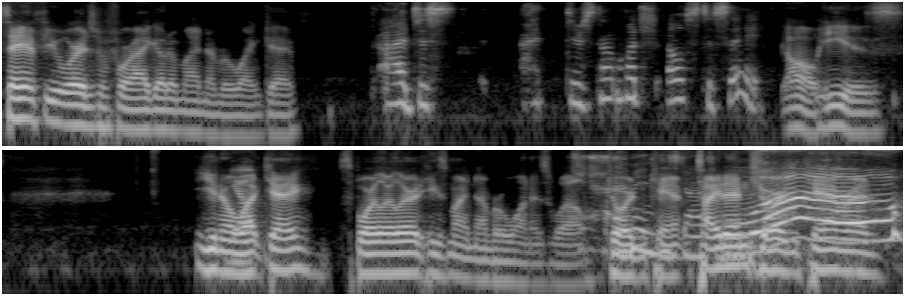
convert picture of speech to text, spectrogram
Say a few words before I go to my number one, Kay. I just, I, there's not much else to say. Oh, he is. You know Yep. what, Kay? Spoiler alert, he's my number one as well. Yeah, I Jordan mean, he's Cam tight end be. Jordan Cameron.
